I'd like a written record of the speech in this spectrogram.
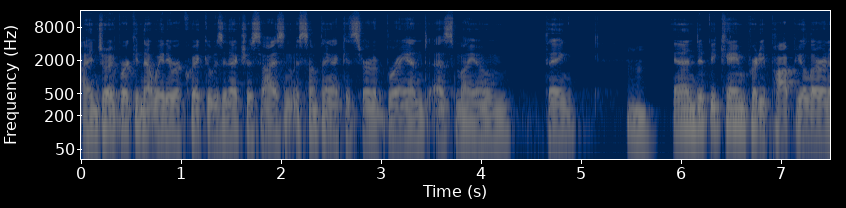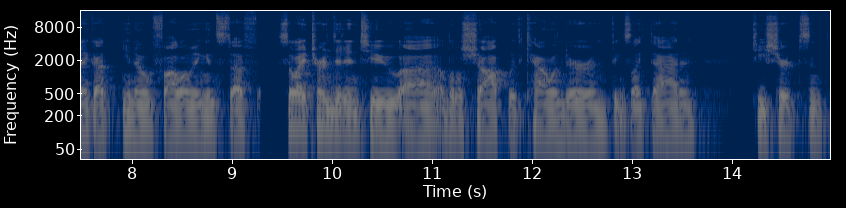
I enjoyed working that way. They were quick. It was an exercise and it was something I could sort of brand as my own thing. Mm. And it became pretty popular and I got, you know, following and stuff. So I turned it into uh, a little shop with calendar and things like that and t-shirts and,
